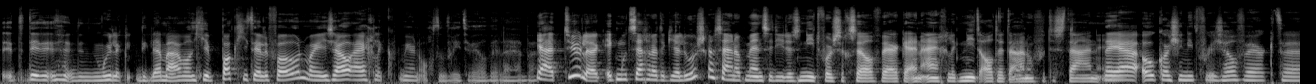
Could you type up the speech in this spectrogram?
dit, is een moeilijk dilemma, want je pakt je telefoon, maar je zou eigenlijk meer een ochtendritueel willen hebben. Ja, tuurlijk. Ik moet zeggen dat ik jaloers kan zijn op mensen die dus niet voor zichzelf werken en eigenlijk niet altijd aan hoeven te staan. En- Nou ja, ook als je niet voor jezelf werkt, eh,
